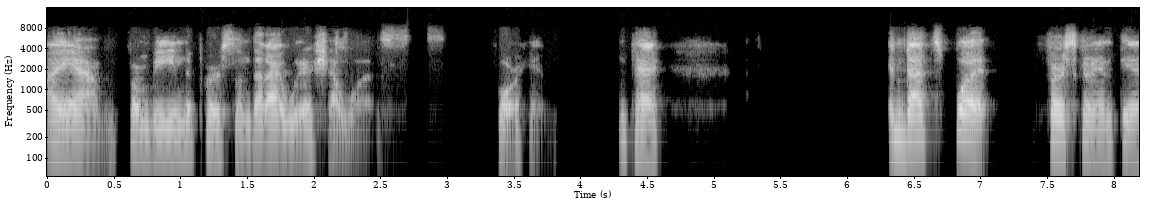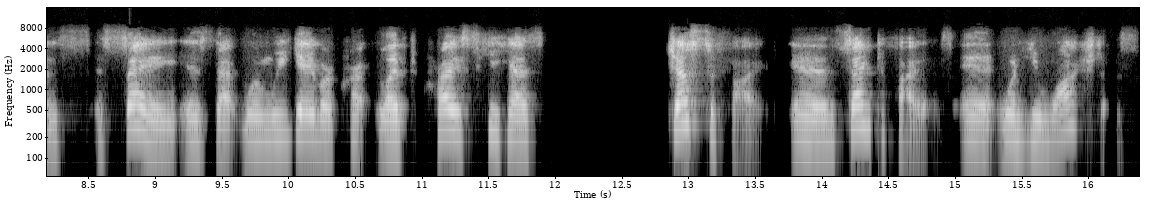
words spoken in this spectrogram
I am from being the person that I wish I was for Him. Okay. And that's what First Corinthians is saying is that when we gave our life to Christ, He has justified and sanctified us, and when He washed us.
